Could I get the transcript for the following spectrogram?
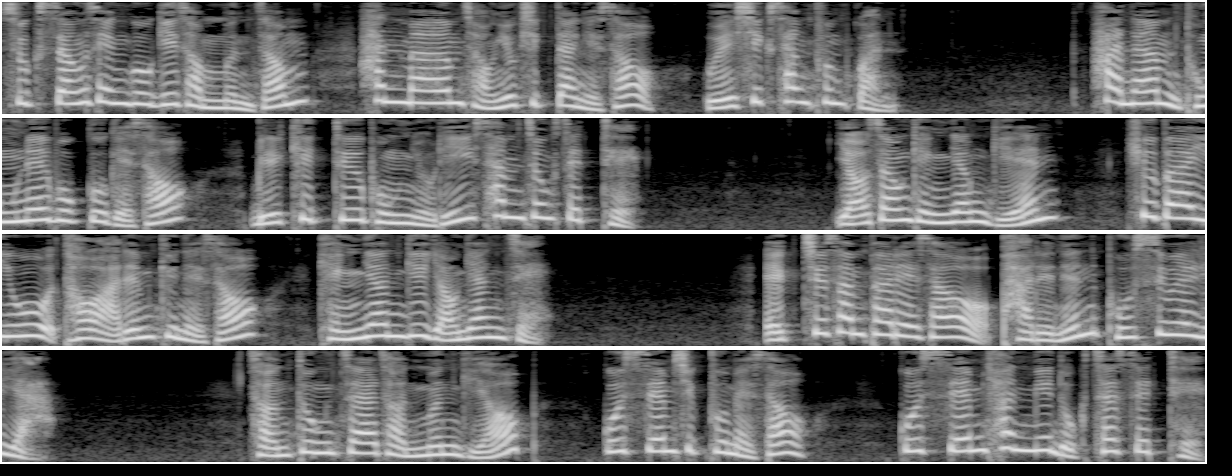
숙성 생고기 전문점 한마음 정육식당에서 외식 상품권, 하남 동래복국에서 밀키트 복요리 3종 세트. 여성 갱년기엔 휴바이오 더 아름퀸에서 갱년기 영양제. 엑츠 38에서 바르는 보스웰리아. 전통차 전문 기업 꽃샘 식품에서 꽃샘 현미 녹차 세트.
